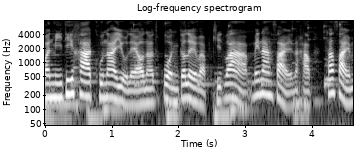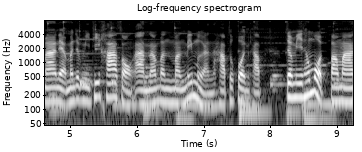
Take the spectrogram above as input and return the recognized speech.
มันมีที่คาดคูน่ายอยู่แล้วนะทุกคนก็เลยแบบคิดว่าไม่น่าใส่นะครับ ถ้าใส่มาเนี่ยมันจะมีที่คาดสองอันนะมันมันไม่เหมือนนะครับ ทุกคนครับ จะมีทั้งหมดประมาณ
